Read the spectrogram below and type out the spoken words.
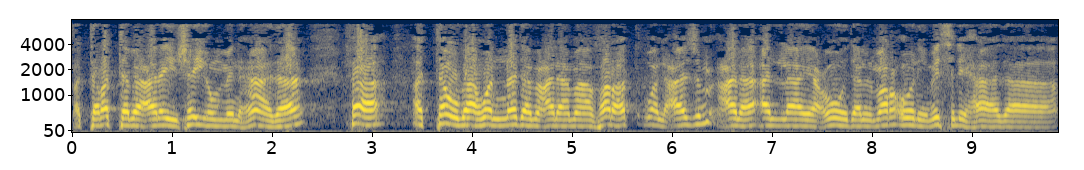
قد ترتب عليه شيء من هذا فالتوبة والندم على ما فرط والعزم على الا يعود المرء لمثل هذا.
